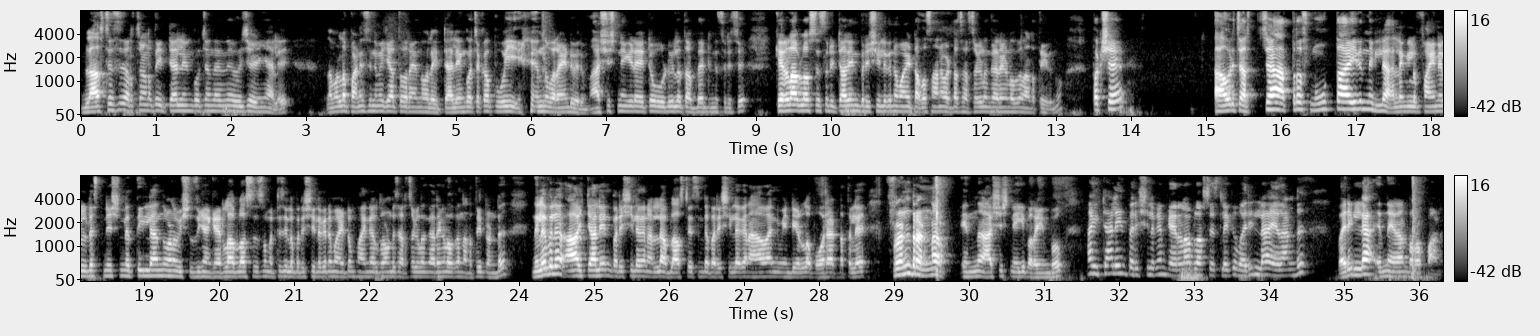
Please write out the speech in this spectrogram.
Blasters ചർച്ച നടത്തി Italian coach എന്താണെന്ന് ചോദിച്ചു കഴിഞ്ഞാൽ നമ്മളുടെ പണി സിനിമയ്ക്കകത്ത് പറയുന്ന പോലെ ഇറ്റാലിയൻ കോച്ചൊക്കെ പോയി എന്ന് പറയേണ്ടി വരും. ആശിഷ് നെഗിയുടെ ഏറ്റവും ഒടുവിലത്തെ അപ്ഡേറ്റ് അനുസരിച്ച് കേരള ബ്ലാസ്റ്റേഴ്സ് ഇറ്റാലിയൻ പരിശീലകനുമായിട്ട് അവസാനവട്ട ചർച്ചകളും കാര്യങ്ങളൊക്കെ നടത്തിയിരുന്നു. പക്ഷേ ആ ഒരു ചർച്ച അത്ര സ്മൂത്ത് ആയിരുന്നില്ല. അല്ലെങ്കിൽ ഫൈനൽ ഡെസ്റ്റിനേഷനിൽ എത്തിയില്ല എന്ന് വേണം വിശ്വസിക്കാൻ. കേരള ബ്ലാസ്റ്റേഴ്സ് മറ്റ് ചില പരിശീലകരുമായിട്ടും ഫൈനൽ റൗണ്ട് ചർച്ചകളും കാര്യങ്ങളൊക്കെ നടത്തിയിട്ടുണ്ട്. നിലവിൽ ആ ഇറ്റാലിയൻ പരിശീലകനല്ല ബ്ലാസ്റ്റേഴ്സിന്റെ പരിശീലകനാവാൻ വേണ്ടിയുള്ള പോരാട്ടത്തിലെ ഫ്രണ്ട് റണ്ണർ എന്ന് ആശിഷ് നേഗി പറയുമ്പോൾ ആ ഇറ്റാലിയൻ പരിശീലകൻ കേരള ബ്ലാസ്റ്റേഴ്സിലേക്ക് വരില്ല ഏതാണ്ട് വരില്ല എന്ന് ഏതാണ്ട് ഉറപ്പാണ്.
